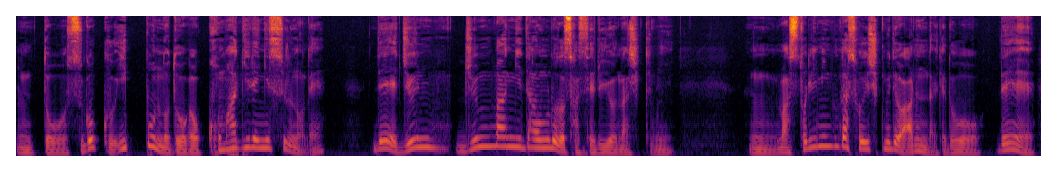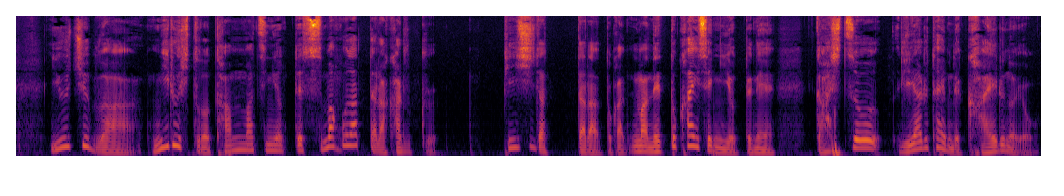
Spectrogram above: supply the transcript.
うんと、すごく一本の動画を細切れにするのね。で、順番にダウンロードさせるような仕組み。うん、まあ、ストリーミングがそういう仕組みではあるんだけど、で、YouTube は見る人の端末によってスマホだったら軽く、PC だったらとか、まあ、ネット回線によってね、画質をリアルタイムで変えるのよ。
